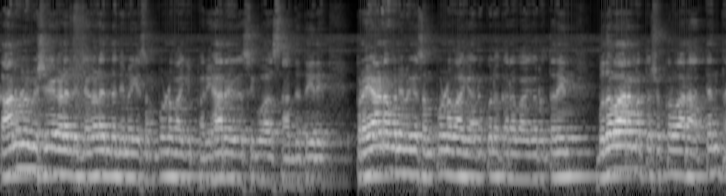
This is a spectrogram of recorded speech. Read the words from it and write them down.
ಕಾನೂನು ವಿಷಯಗಳಲ್ಲಿ ಜಗಳಿಂದ ನಿಮಗೆ ಸಂಪೂರ್ಣವಾಗಿ ಪರಿಹಾರ ಸಿಗುವ ಸಾಧ್ಯತೆ ಇದೆ ಪ್ರಯಾಣವು ನಿಮಗೆ ಸಂಪೂರ್ಣವಾಗಿ ಅನುಕೂಲಕರವಾಗಿರುತ್ತದೆ. ಬುಧವಾರ ಮತ್ತು ಶುಕ್ರವಾರ ಅತ್ಯಂತ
